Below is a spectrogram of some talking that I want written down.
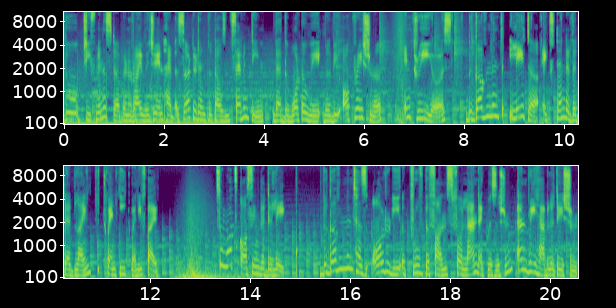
Though Chief Minister Pinarayi Vijayan had asserted in 2017 that the waterway will be operational in three years, the government later extended the deadline to 2025. So, what's causing the delay? The government has already approved the funds for land acquisition and rehabilitation.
